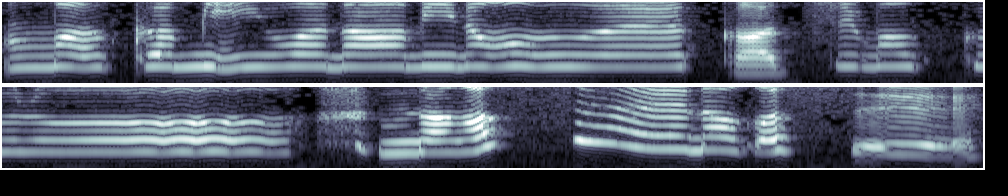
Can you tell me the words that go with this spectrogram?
ほんまか。身は波の上、勝ちまくら。流せ、流せ。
